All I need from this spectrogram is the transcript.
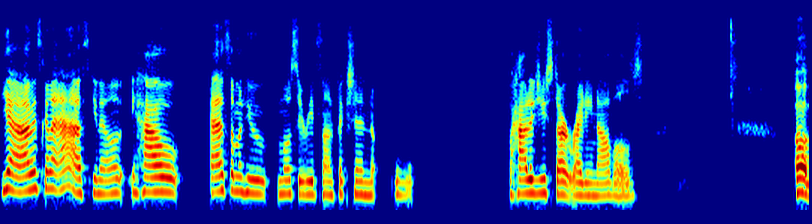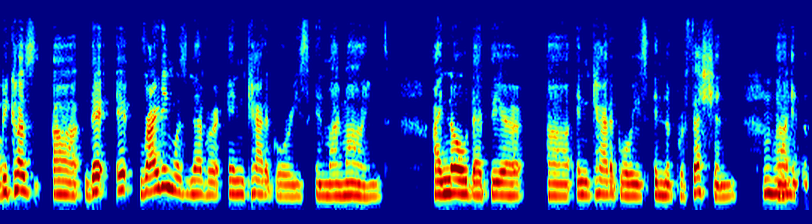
Yeah, I was going to ask, you know, how, as someone who mostly reads nonfiction, how did you start writing novels? Uh, because uh, that it, writing was never in categories in my mind. I know that they're uh, in categories in the profession mm-hmm. uh, in the,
